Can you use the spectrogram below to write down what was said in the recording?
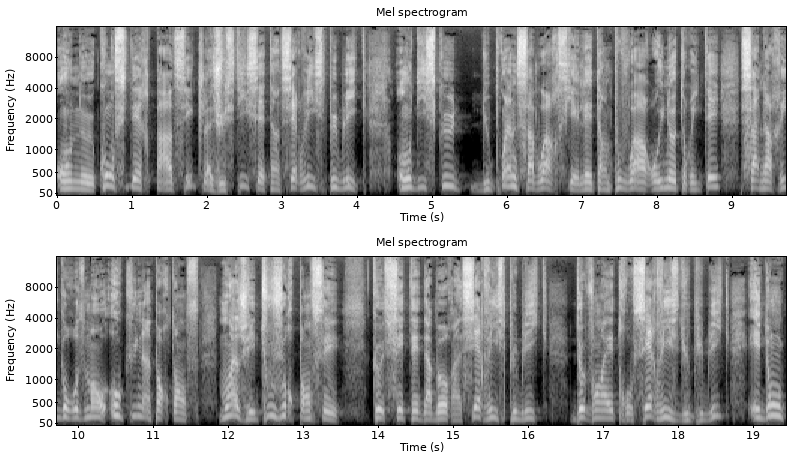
on ne considère pas assez que la justice est un service public. On discute du point de savoir si elle est un pouvoir ou une autorité, ça n'a rigoureusement aucune importance. Moi, j'ai toujours pensé que c'était d'abord un service public devant être au service du public et donc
